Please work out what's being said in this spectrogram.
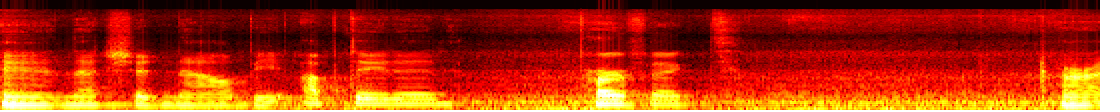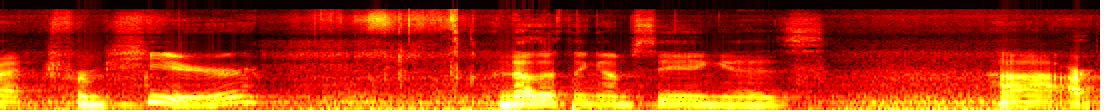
and that should now be updated. Perfect. All right, from here, another thing I'm seeing is uh, our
